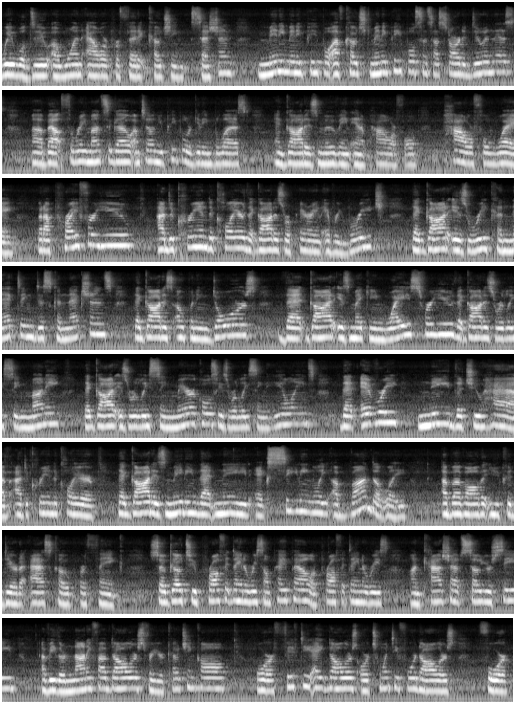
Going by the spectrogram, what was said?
we will do a one hour prophetic coaching session many, many people. I've coached many people since I started doing this uh, about three months ago. I'm telling you, people are getting blessed and God is moving in a powerful, powerful way. But I pray for you. I decree and declare that God is repairing every breach, that God is reconnecting disconnections, that God is opening doors, that God is making ways for you, that God is releasing money that God is releasing miracles, He's releasing healings, that every need that you have, I decree and declare that God is meeting that need exceedingly abundantly above all that you could dare to ask, hope, or think. So go to Prophet Dana Reece on PayPal or Prophet Dana Reece on Cash App. Sow your seed of either $95 for your coaching call or $58 or $24 for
